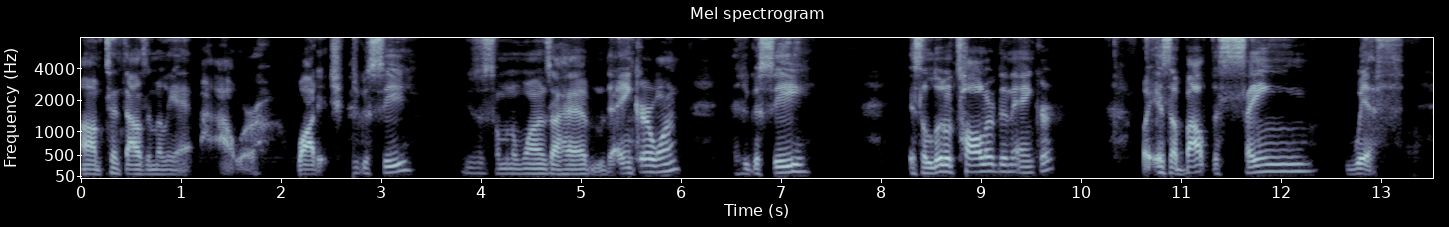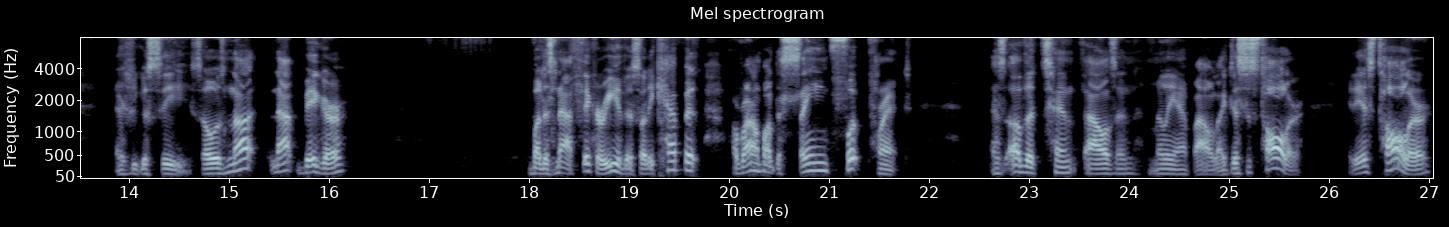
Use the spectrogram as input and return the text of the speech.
um, 10,000 milliamp hour wattage. As You can see these are some of the ones I have. The Anker one, as you can see, it's a little taller than the Anker, but it's about the same width as you can see. So it's not not bigger, but it's not thicker either. So they kept it around about the same footprint as other 10,000 milliamp hour. Like this is taller. It is taller,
